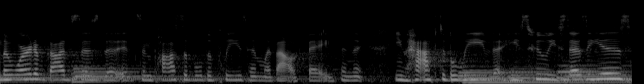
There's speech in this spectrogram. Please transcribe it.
The Word of God says that it's impossible to please Him without faith, and that you have to believe that He's who He says He is,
